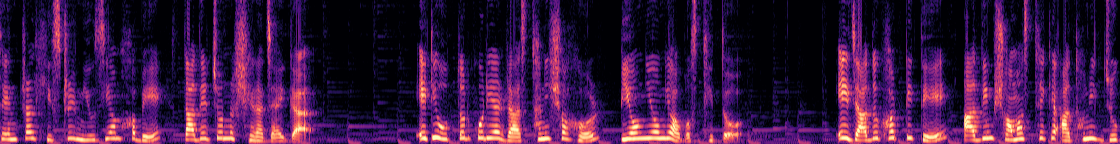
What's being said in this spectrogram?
সেন্ট্রাল হিস্ট্রি মিউজিয়াম হবে তাদের জন্য সেরা জায়গা। এটি উত্তর কোরিয়ার রাজধানী শহর পিয়ংইয়ংয়ে অবস্থিত। এই জাদুঘরটিতে আদিম সমাজ থেকে আধুনিক যুগ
